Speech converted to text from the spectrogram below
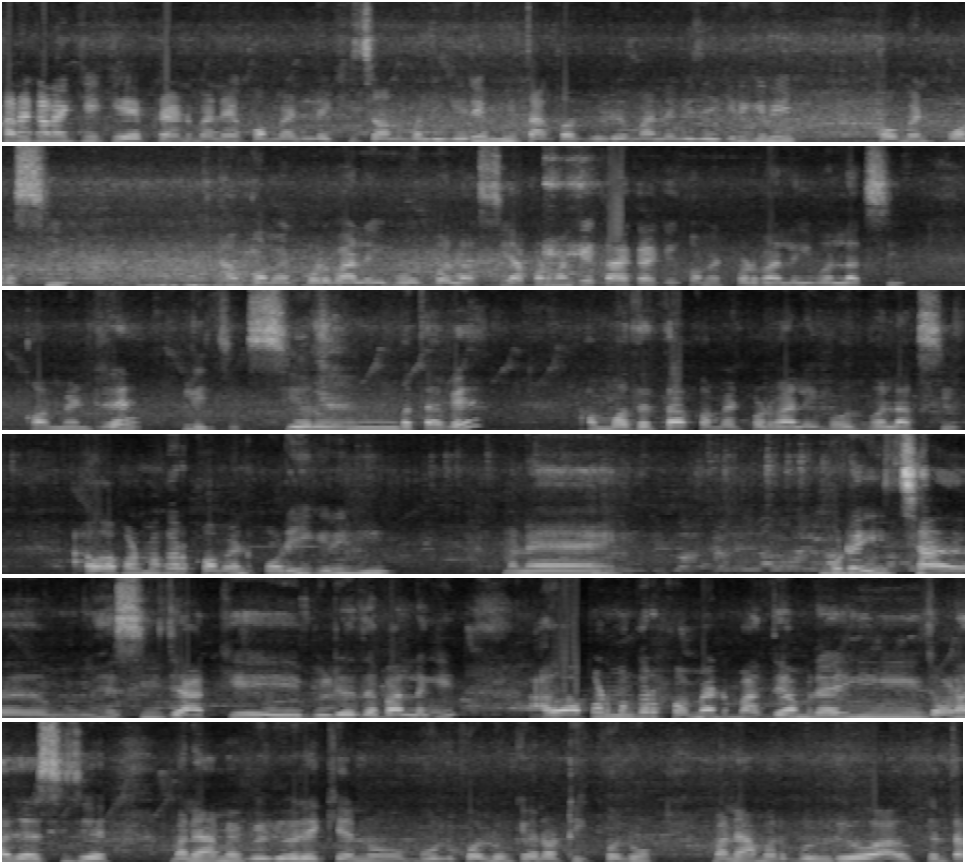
काण काण किए किए फ्रेंड मैंने कमेंट लिखीछन बोलिक मुझे भिडियो मैंने भी कि कमेंट पढ़सी हाँ कमेंट पढ़वार लगे बहुत भल लग्सी आपण मैं क्या क्या कमेंट पढ़वार लगे भल लग्सी कमेंट प्लीज सियोर बतावे आ मत तो कमेंट पढ़वार लगे बहुत भल लग्सी ଆଉ ଆପଣମାନଙ୍କର କମେଣ୍ଟ ପଢ଼ିକିରି ହିଁ ମାନେ ଗୋଟେ ଇଚ୍ଛା ହେସି ଯାହାକି ଭିଡ଼ିଓ ଦେବାର୍ ଲାଗି ଆଉ ଆପଣମାନଙ୍କର କମେଣ୍ଟ ମାଧ୍ୟମରେ ହିଁ ଜଣାଯାଏସି ଯେ ମାନେ ଆମେ ଭିଡ଼ିଓରେ କେନ ଭୁଲ କଲୁ କେନ ଠିକ୍ କଲୁ ମାନେ ଆମର ଭିଡ଼ିଓ ଆଉ କେନ୍ତା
